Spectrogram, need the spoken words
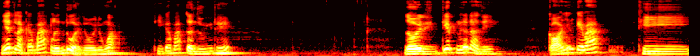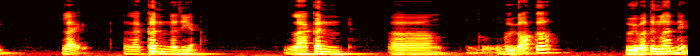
Nhất là các bác lớn tuổi rồi đúng không ạ? Thì các bác cần dùng như thế. Rồi tiếp nữa là gì? Có những cái bác thì lại là cần là gì ạ? Là cần uh, gửi góp cơ. Gửi vào từng lần đấy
